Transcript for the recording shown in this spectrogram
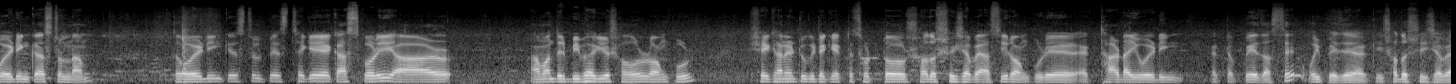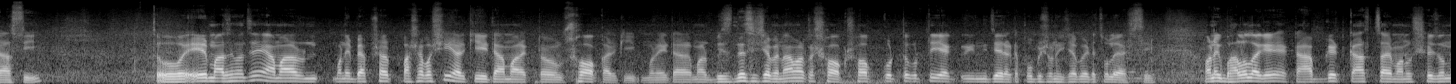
ওয়েডিং ক্যাস্টল নাম। তো ওয়েডিং ক্যাস্টল পেজ থেকে কাজ করি আর আমাদের বিভাগীয় শহর রংপুর। সেইখানে টুকিটাকি একটা ছোট্ট সদস্য হিসাবে আছি। রংপুরের এক থার্ড আই ওয়েডিং একটা পেজ আছে, ওই পেজে আর কি সদস্য হিসাবে আছি। তো এর মাঝে মাঝে আমার মানে ব্যবসার পাশাপাশি আর কি এটা আমার একটা শখ আর কি। মানে এটা আমার বিজনেস হিসাবে না, আমার একটা শখ। শখ করতে করতেই এক নিজের একটা প্রফেশন হিসাবে এটা চলে আসছি। অনেক ভালো লাগে, একটা আপগ্রেড কাজ চায় মানুষ সেই জন্য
